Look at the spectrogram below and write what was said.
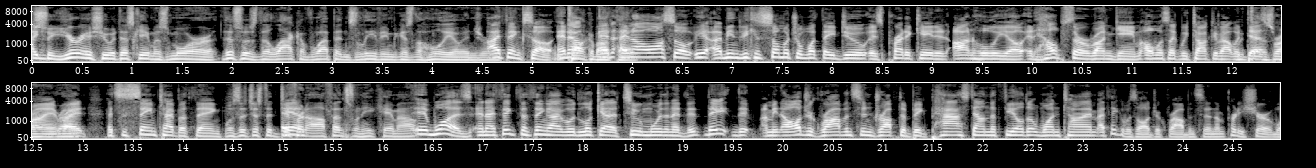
I So your issue with this game is more this was the lack of weapons leaving because of the Julio injury. I think so. and talk I'll, about and, that. and I'll also, yeah, I mean, because so much of what they do is predicated on Julio. It helps their run game, almost like we talked about with, Dez, Dez Bryant, Bryant, right. right. It's the same type of thing. was it just a different And- offense when he came out? It was, and I think the thing I would look at it too more than I did, they, they, I mean, Aldrick Robinson dropped a big pass down the field at one time. I think it was Aldrick Robinson. I'm pretty sure it was.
